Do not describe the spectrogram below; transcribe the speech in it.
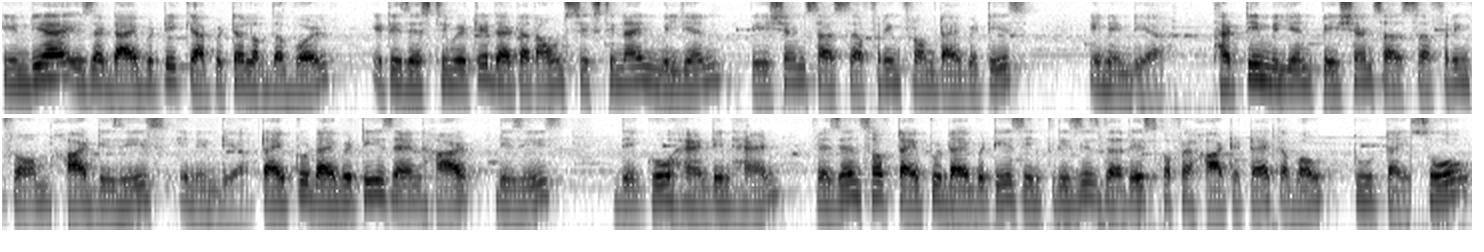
India is the diabetic capital of the world. It is estimated that around 69 million patients are suffering from diabetes in India. 30 million patients are suffering from heart disease in India. Type 2 diabetes and heart disease they go hand in hand. Presence of type 2 diabetes increases the risk of a heart attack about 2 times. So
